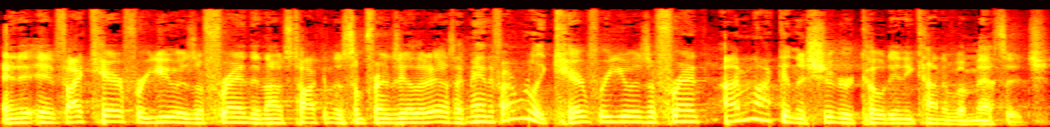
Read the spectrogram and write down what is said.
And if I care for you as a friend, and I was talking to some friends the other day, I was like, man, if I really care for you as a friend, I'm not going to sugarcoat any kind of a message.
